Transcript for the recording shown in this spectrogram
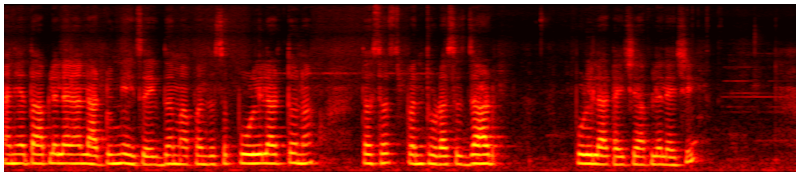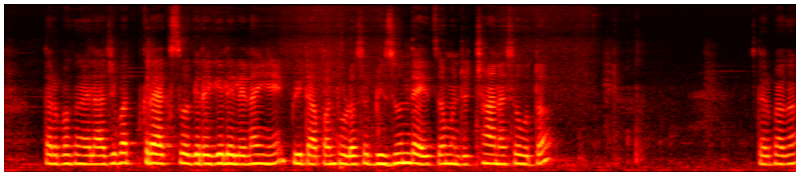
आणि आता आपल्याला ना लाटून घ्यायचं एकदम आपण जसं पोळी लाटतो ना तसंच पण थोडंसं जाड पोळी लाटायची आपल्याला याची. तर बघायला अजिबात क्रॅक्स वगैरे गेलेले नाही आहे पीठ आपण थोडंसं भिजून द्यायचं म्हणजे छान असं होतं. तर बघा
